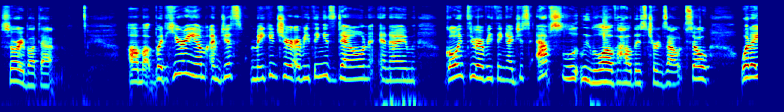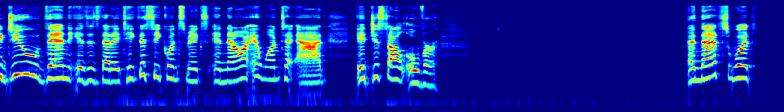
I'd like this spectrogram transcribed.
Sorry about that. Um, but here I am. I'm just making sure everything is down and I'm going through everything. I just absolutely love how this turns out. So what I do then is, is that I take the sequins mix and now I want to add it just all over. And that's what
